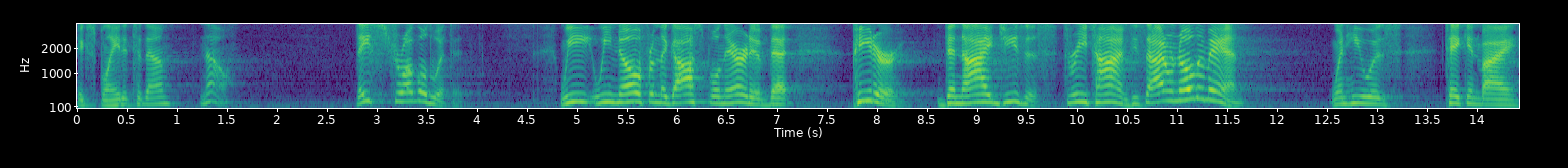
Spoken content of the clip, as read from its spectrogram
explained it to them? No. They struggled with it. We, we know from the gospel narrative that Peter denied Jesus three times. He said, I don't know the man when he was taken by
